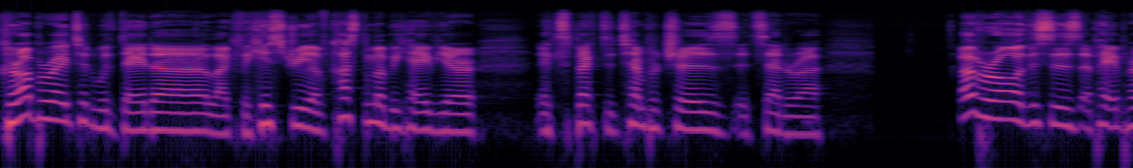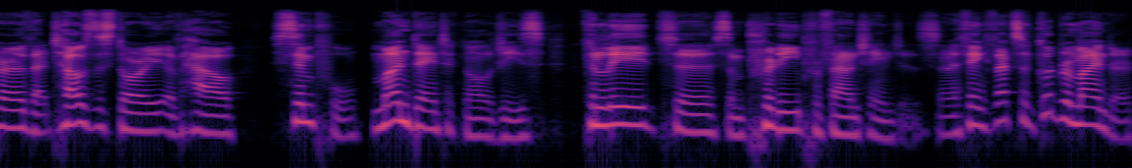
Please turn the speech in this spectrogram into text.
corroborated with data like the history of customer behavior, expected temperatures, etc. Overall, this is a paper that tells the story of how simple, mundane technologies can lead to some pretty profound changes. And I think that's a good reminder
